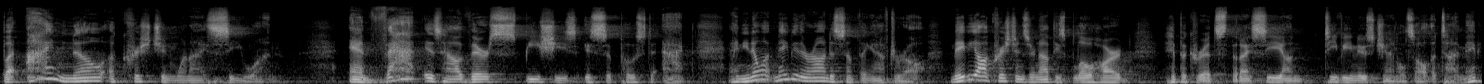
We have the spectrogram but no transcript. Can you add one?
but I know a Christian when I see one. And that is how their species is supposed to act. And you know what? Maybe they're onto something after all. Maybe all Christians are not these blowhard hypocrites that I see on TV news channels all the time. Maybe,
